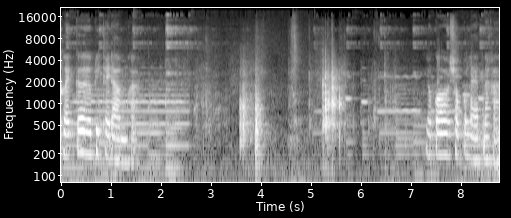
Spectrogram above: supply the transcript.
แครกเกอร์พริกไทยดำค่ะแล้วก็ช็อกโกแลตนะคะ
